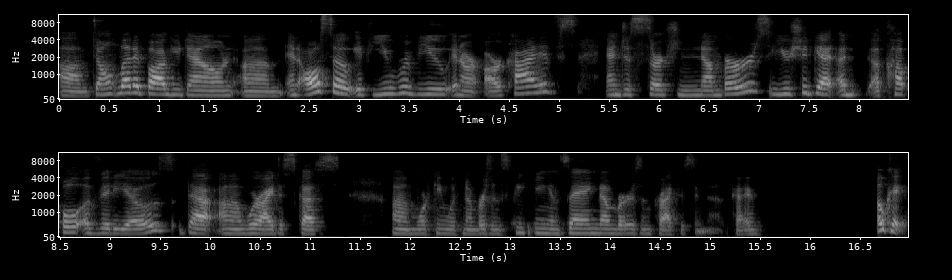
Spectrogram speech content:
um, don't let it bog you down. Um, and also, if you review in our archives and just search numbers, you should get a, a couple of videos that uh, where I discuss um, working with numbers and speaking and saying numbers and practicing that. Okay. Okay.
